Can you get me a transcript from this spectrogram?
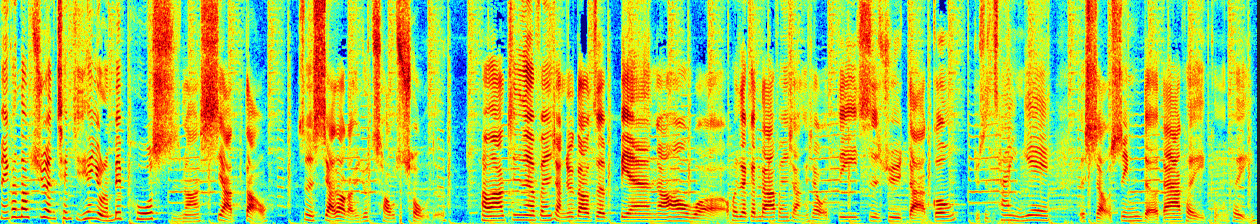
没看到居然前几天有人被泼屎吗？吓到，真的吓到，感觉就超臭的。好啦，今天的分享就到这边，然后我会再跟大家分享一下我第一次去打工，就是餐饮业的小心得，大家可以可能可以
